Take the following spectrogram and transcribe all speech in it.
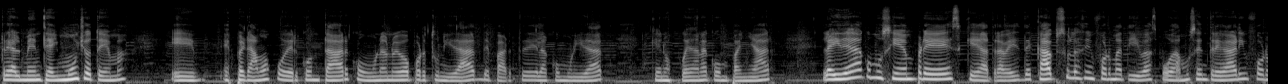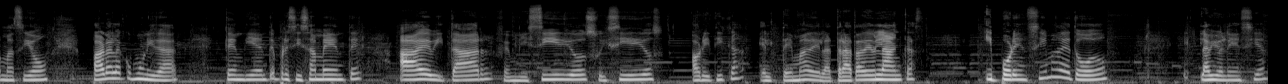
realmente hay mucho tema. Eh, esperamos poder contar con una nueva oportunidad de parte de la comunidad que nos puedan acompañar. La idea, como siempre, es que a través de cápsulas informativas podamos entregar información para la comunidad tendiente precisamente a evitar feminicidios, suicidios, ahorita el tema de la trata de blancas y por encima de todo la violencia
